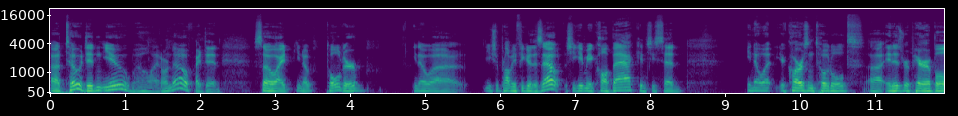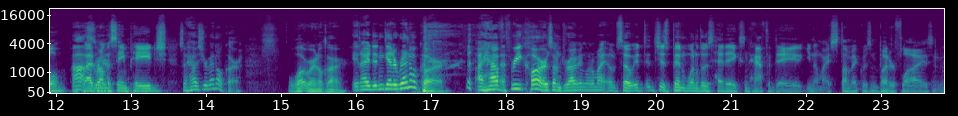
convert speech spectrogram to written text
uh, tow, didn't you? Well, I don't know if I did. So I, you know, told her, you know, uh, you should probably figure this out. She gave me a call back and she said, you know what, your car isn't totaled. Uh, it is repairable. I'm Ah, glad so we're on the same page. So how's your rental car? What rental car? And I didn't get a rental car. I have three cars. I'm driving one of my own. So it, it's just been one of those headaches and half the day, you know, my stomach was in butterflies and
